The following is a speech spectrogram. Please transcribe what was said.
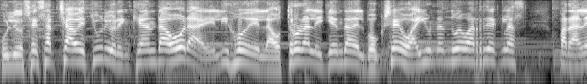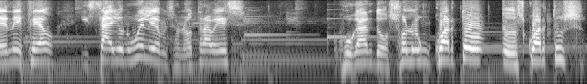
Julio César Chávez Jr., ¿en qué anda ahora? El hijo de la otrora leyenda del boxeo. Hay unas nuevas reglas para la NFL y Zion Williamson otra vez jugando solo un cuarto, dos cuartos,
